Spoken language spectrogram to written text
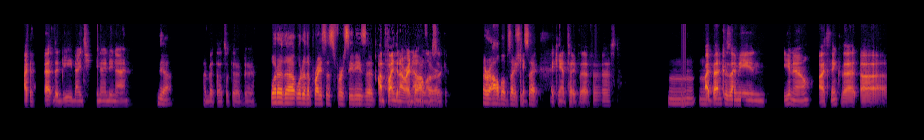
I bet they'd be nineteen ninety nine. Yeah. I bet that's what they'd be. What are the what are the prices for CDs that, I'm finding out right now. Hold on a second. or albums? I I should say. I can't type that fast. Mhm, I bet because I mean, you know, I think that. uh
